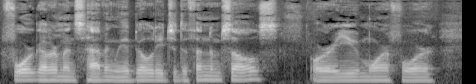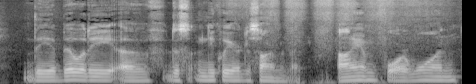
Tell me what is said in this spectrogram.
for governments having the ability to defend themselves, or are you more for the ability of dis- nuclear disarmament. I am for one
